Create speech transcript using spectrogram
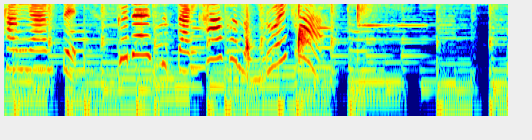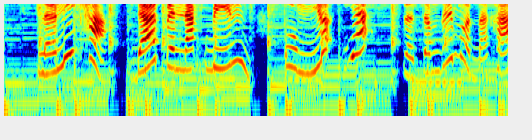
ทำงานเสร็จก็ได้สตังค่าขนมด้วยค่ะ แล้วนี่ค่ะ ได้เป็นนักบิน ปุ่มเยอะแยะ แต่จำได้หมดนะคะ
